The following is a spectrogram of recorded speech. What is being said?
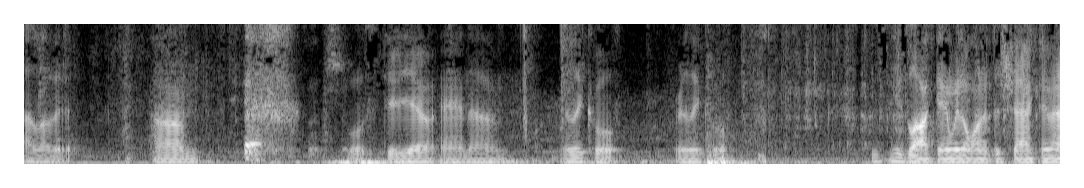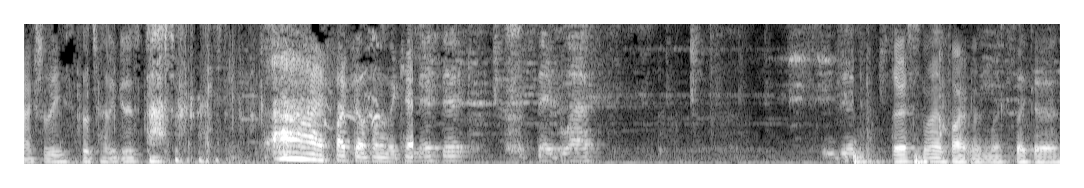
I love it. Um, little studio and um, really cool, really cool. He's, he's, locked in. We don't want to distract him. Actually, he's still trying to get his password right. Ah, I fucked up one of the cats. Missed it. Stay blessed. The rest of my apartment looks like a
